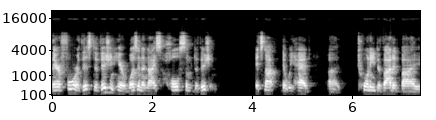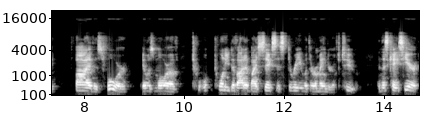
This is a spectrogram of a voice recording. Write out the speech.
Therefore, this division here wasn't a nice wholesome division. It's not that we had uh, 20 divided by 5 is 4. It was more of 20 divided by 6 is 3 with a remainder of 2. In this case here,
